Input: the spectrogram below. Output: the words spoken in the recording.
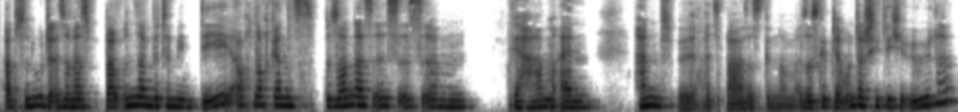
Absolut. Also was bei unserem Vitamin D auch noch ganz besonders ist, ist, ähm, wir haben ein Hanföl als Basis genommen. Also es gibt ja unterschiedliche Öle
